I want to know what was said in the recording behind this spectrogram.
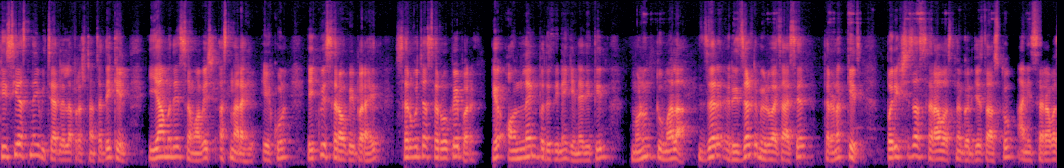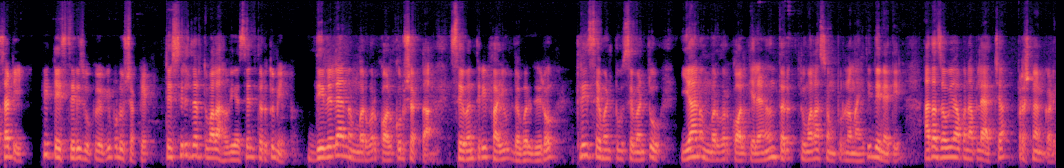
टी सी एसने विचारलेल्या प्रश्नांचा देखील यामध्ये समावेश असणार आहे. एकूण एकवीस सराव पेपर आहेत. सर्वच्या सर्व पेपर हे ऑनलाईन पद्धतीने घेण्यात येतील. म्हणून तुम्हाला जर रिझल्ट मिळवायचा असेल तर नक्कीच परीक्षेचा सराव असणं गरजेचं असतो आणि सरावासाठी ही टेस्ट सिरीज उपयोगी पडू शकते. टेस्ट सिरीज जर तुम्हाला हवी असेल तर तुम्ही दिलेल्या नंबरवर कॉल करू शकता. Seven three five double zero three seven two seven two या नंबरवर कॉल केल्यानंतर तुम्हाला संपूर्ण माहिती देण्यात येईल. आता जाऊया आपण आपल्या आजच्या प्रश्नांकडे.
